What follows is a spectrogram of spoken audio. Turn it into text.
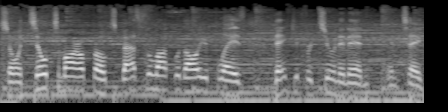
So until tomorrow, folks, best of luck with all your plays. Thank you for tuning in and take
